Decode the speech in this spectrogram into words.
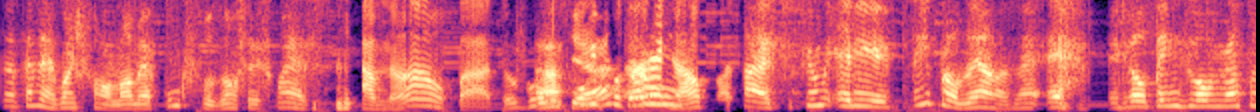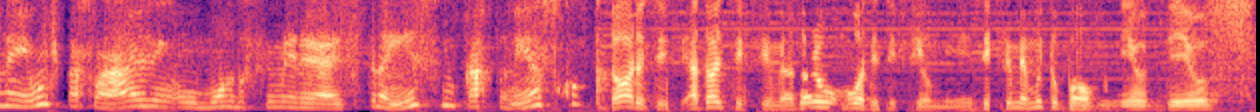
Tenho até vergonha de falar o nome, é Kung Fusão, vocês conhecem? Ah, não, Pato. O Ah, que é? Kung Fu é legal, Pato. Ah, esse filme, ele tem problemas, né? É, ele não tem desenvolvimento nenhum de personagem, o humor do filme ele é estranhíssimo, cartunesco. Adoro esse, adoro esse filme, eu adoro o humor desse filme. Esse filme é muito bom. Meu Deus.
